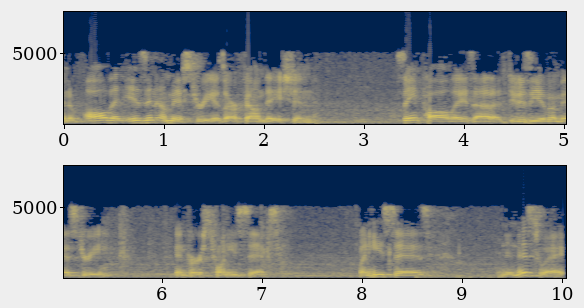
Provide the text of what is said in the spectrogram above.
and of all that isn't a mystery as our foundation, St. Paul lays out a doozy of a mystery in verse 26 when he says, And in this way,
